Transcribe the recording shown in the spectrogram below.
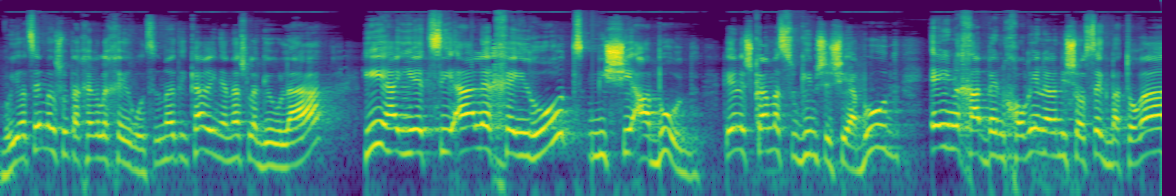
והוא יוצא מרשות אחר לחירות. זאת אומרת, עיקר עניינה של הגאולה היא היציאה לחירות משעבוד. כן, יש כמה סוגים של שיעבוד. אין לך בן חורין אלא מי שעוסק בתורה,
